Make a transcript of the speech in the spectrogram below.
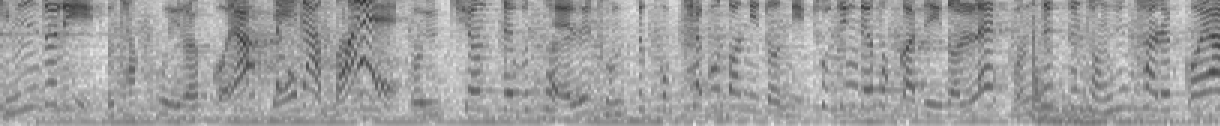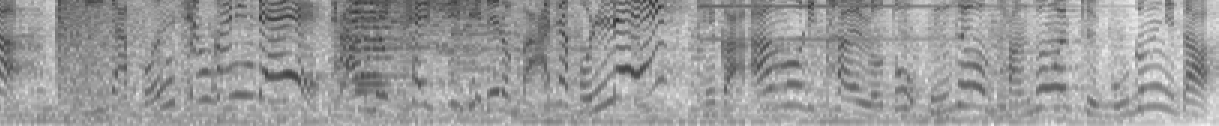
김두리 너 자꾸 이럴 거야? 내가 뭘? 너 유치원 때부터 애들 돈 뜯고 패고 다니더니 초딩 돼서까지 이럴래? 언제쯤 정신 차릴 거야? 네가 뭔 상관인데? 제대로 맞아볼래? 제가 아무리 타일러도 동생은 반성할 줄 모릅니다.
